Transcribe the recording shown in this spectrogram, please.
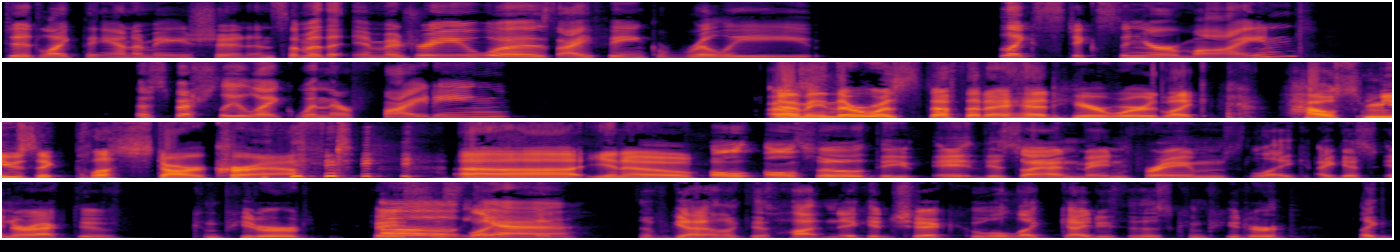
did like the animation and some of the imagery was, I think, really like sticks in your mind, especially like when they're fighting. I mean, there was stuff that I had here where like house music plus StarCraft. uh, you know, also the eh, the Zion mainframes, like I guess interactive computer face oh is like yeah, we've got like this hot naked chick who will like guide you through this computer. Like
